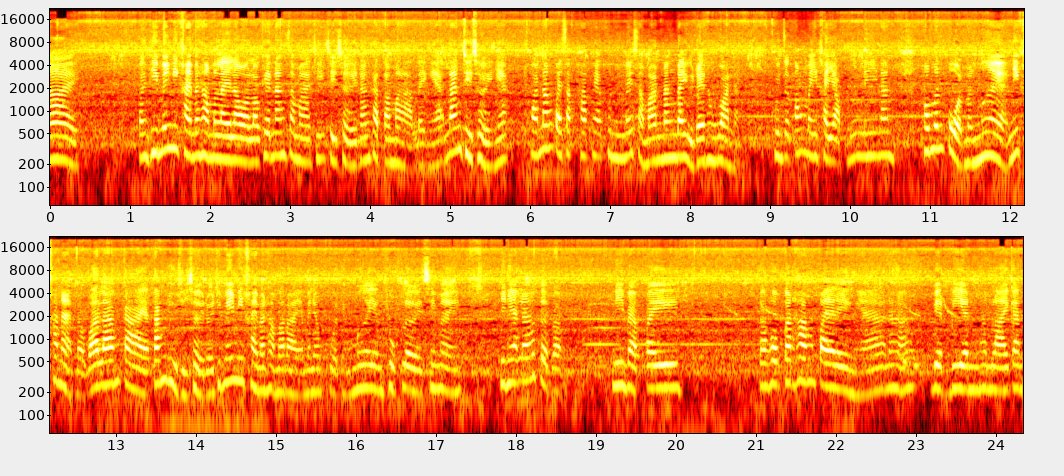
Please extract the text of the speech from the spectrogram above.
ได้ บางทีไม่มีใครมาทำอะไรเราอะเราแค่นั่งสมาธิเฉยๆนั่งขัดสมาธิอะไรเงี้ยนั่งเฉยๆเงี้ยพอนั่งไปสักพักเนี้ยคุณไม่สามารถนั่งได้อยู่ได้ทั้งวันอะ คุณจะต้องไปขยับนู่นนี่นั่น เพราะมันปวดมันเมื่อยอะนี่ขนาดแบบว่าร่างกายอะตั้งอยู่เฉยๆโดยที่ไม่มีใครมาทำอะไรมันยังปวดยังเมื่อยยังทุกข์เลยใช่ไหมทีเนี้ยแล้วถ้าเกิดแบบมีแบบไปกระทบกระทั่งไปอะไรอย่างเงี้ยนะคะ เบียดเบียนทำร้ายกัน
